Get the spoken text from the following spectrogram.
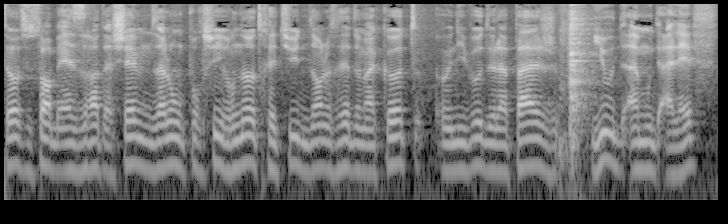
ce soir, Ezrat Hashem, nous allons poursuivre notre étude dans le traité de Makot au niveau de la page Yud Hamoud Aleph,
